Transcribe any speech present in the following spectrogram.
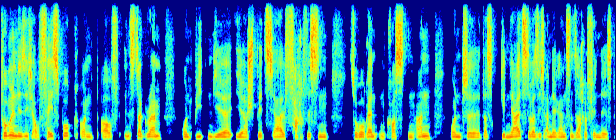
tummeln die sich auf Facebook und auf Instagram und bieten dir ihr Spezialfachwissen zu horrenden Kosten an. Und äh, das Genialste, was ich an der ganzen Sache finde, ist,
